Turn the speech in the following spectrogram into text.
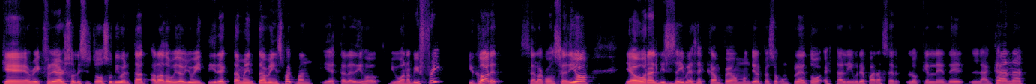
que Ric Flair solicitó su libertad a la WWE directamente a Vince McMahon y este le dijo, You wanna be free? You got it. Se la concedió y ahora el 16 veces campeón mundial peso completo está libre para hacer lo que le dé la gana.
